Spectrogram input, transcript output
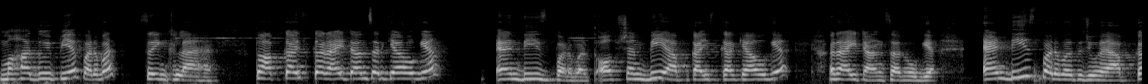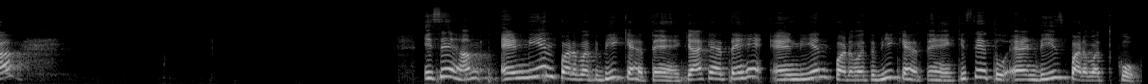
महाद्वीपीय पर्वत श्रृंखला है। तो आपका इसका राइट आंसर क्या हो गया? एंडीज पर्वत। ऑप्शन बी आपका इसका क्या हो गया? राइट आंसर हो गया। एंडीज पर्वत जो है आपका इसे हम एंडियन पर्वत भी कहते हैं। क्या कहते हैं? एंडियन पर्वत भी कहते हैं। किसे? तो एंडीज पर्वत को।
